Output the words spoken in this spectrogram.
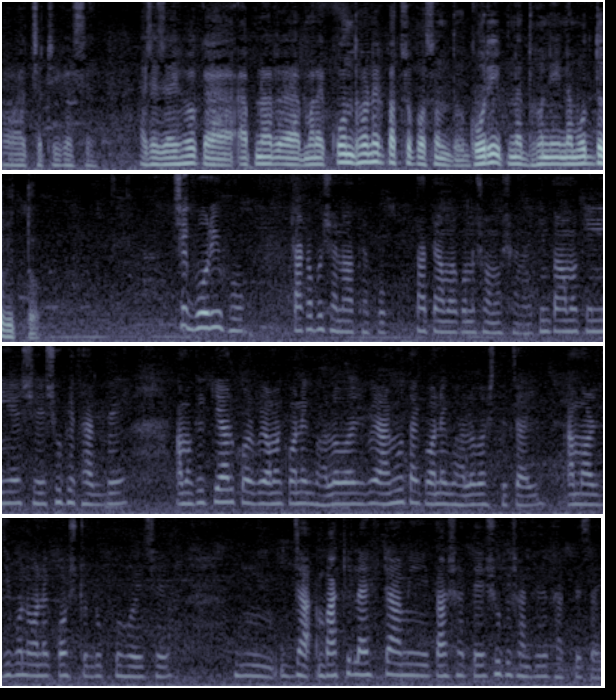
ও আচ্ছা ঠিক আছে। আচ্ছা যাই হোক আপনার মানে কোন ধরনের পাত্র পছন্দ? গরিব না ধনী না মধ্যবিত্ত? সে গরিব হোক টাকা পয়সা না থাকুক তাতে আমার কোনো সমস্যা নাই। কিন্তু আমাকে নিয়ে সে সুখে থাকবে আমাকে কেয়ার করবে আমাকে অনেক ভালোবাসবে আমিও তাকে অনেক ভালোবাসতে চাই। আমার জীবনে অনেক কষ্ট দুঃখ হয়েছে। যা বাকি লাইফটা আমি তার সাথে সুখে শান্তিতে থাকতে চাই।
